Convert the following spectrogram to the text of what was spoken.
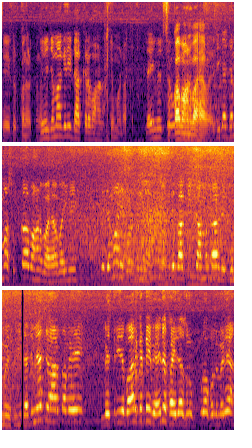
ਤੇ ਦੁੜਕਣ ਦੜਕਣ ਜਿਵੇਂ ਜਮਾ ਕਿਦੀ ਡਾਕਰ ਵਾਹਣ। ਜਮਾ ਡੱਕ ਲੈ ਮਿੱਤਰੋ ਸੁੱਕਾ ਵਾਹਣ ਵਾਹਿਆ ਹੋਇਆ। ਠੀਕ ਹੈ ਜਮਾ ਸੁੱਕਾ ਵਾਹਣ ਵਾਹਿਆ ਬਾਈ ਨੇ ਤੇ ਜਮਾ ਨਹੀਂ ਬੁੜਕਦੀਆਂ। ਤੇ ਬਾਕੀ ਕੰਮਕਾਰ ਦੇਖੋ ਮਿਸਤਰੀ ਦਾ ਜਿਵੇਂ ਆ ਚਾਰ ਤਵੇ ਮਿਸਤਰੀ ਦੇ ਬਾਹਰ ਕੱਢੇ ਹੋਏ ਇਹਦੇ ਫਾਇਦਾ ਤੁਹਾਨੂੰ ਪੂਰਾ ਫੁੱਲ ਮਿਲਿਆ।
